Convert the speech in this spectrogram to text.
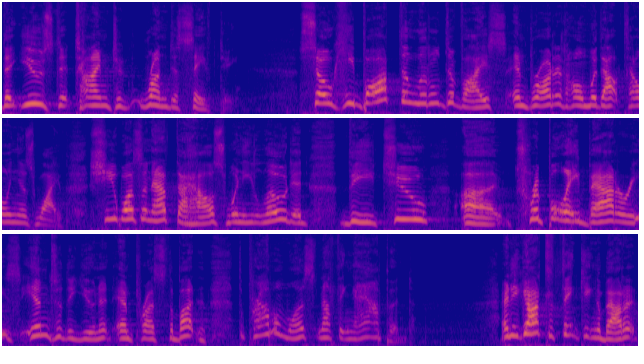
that used it time to run to safety. So he bought the little device and brought it home without telling his wife. She wasn't at the house when he loaded the two uh, AAA batteries into the unit and pressed the button. The problem was nothing happened. And he got to thinking about it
